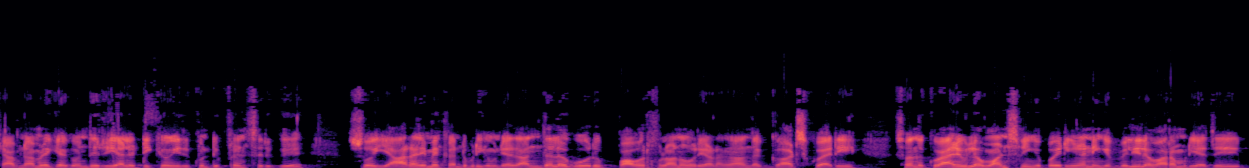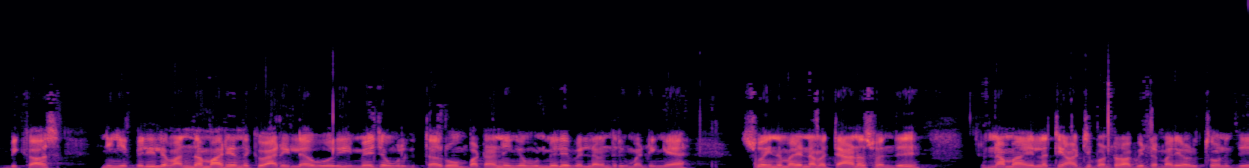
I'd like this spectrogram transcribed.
கேப்டன் அமெரிக்காவுக்கு வந்து ரியாலிட்டிக்கும் இதுக்கும் டிஃப்ரென்ஸ் இருக்குது ஸோ யாராலையுமே கண்டுபிடிக்க முடியாது. அந்தளவுக்கு ஒரு பவர்ஃபுல்லான ஒரு இடம் தான் அந்த காட்ஸ் குவாரி ஸோ அந்த குவாரியில் ஒன்ஸ் நீங்கள் போயிட்டீங்கன்னா நீங்கள் வெளியில் வர முடியாது. பிகாஸ் நீங்கள் வெளியில் வந்த மாதிரி அந்த குவாரியில் ஒரு இமேஜ் உங்களுக்கு தரும். பட் ஆனால் நீங்கள் உண்மையிலேயே வெளில வந்திருக்க மாட்டீங்க. ஸோ இந்த மாதிரி நம்ம தேனஸ் வந்து நம்ம எல்லாத்தையும் ஆட்சி பண்ணுறோம் அப்படின்ற மாதிரி அவருக்கு தோணுது.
